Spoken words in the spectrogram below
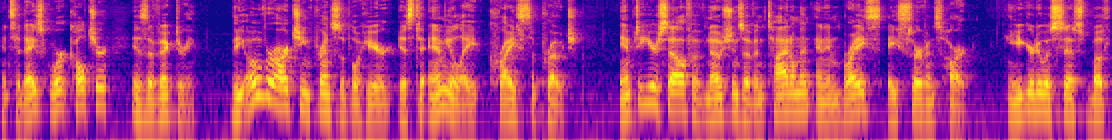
in today's work culture, is a victory. The overarching principle here is to emulate Christ's approach. Empty yourself of notions of entitlement and embrace a servant's heart, eager to assist both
